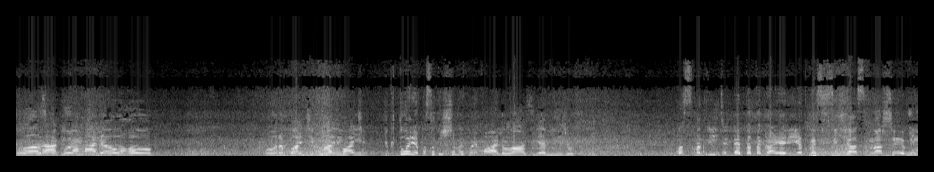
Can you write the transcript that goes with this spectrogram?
класс, Крабика какой у тебя улов. О, рапанчик маленький. Рапанчик. Виктория, посмотри, что мы поймали. Класс, я вижу. Посмотрите, это такая редкость сейчас в наше Не время.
